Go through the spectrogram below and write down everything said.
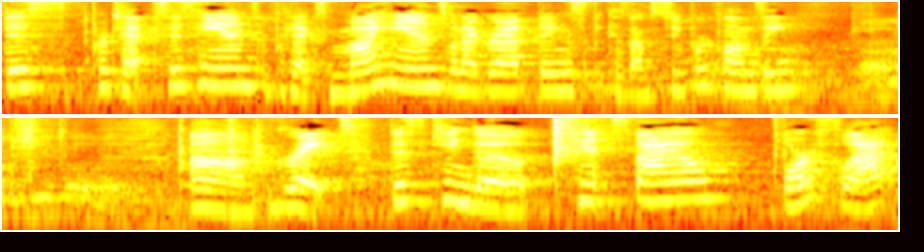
this protects his hands, it protects my hands when I grab things because I'm super clumsy. Um, great. This can go tent style or flat.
